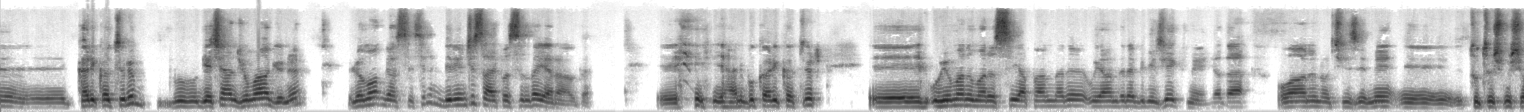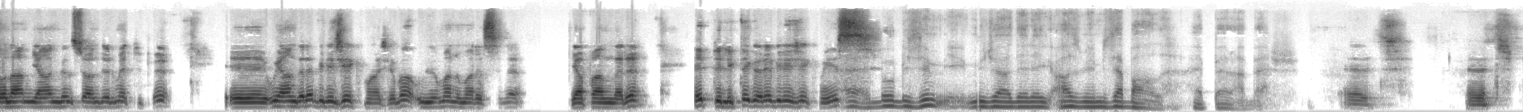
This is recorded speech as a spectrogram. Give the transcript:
karikatürü bu geçen Cuma günü Le Monde gazetesinin birinci sayfasında yer aldı. E, yani bu karikatür e, uyuma numarası yapanları uyandırabilecek mi? Ya da o anın o çizimi e, tutuşmuş olan yangın söndürme tüpü e, uyandırabilecek mi acaba uyuma numarasını yapanları? hep birlikte görebilecek miyiz? Evet, bu bizim mücadele azmimize bağlı hep beraber. Evet. Evet.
